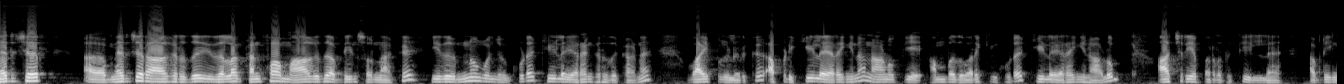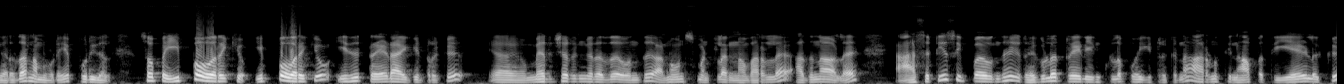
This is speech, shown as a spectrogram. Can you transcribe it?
மெர்ஜர் மெர்ஜர் ஆகிறது இதெல்லாம் கன்ஃபார்ம் ஆகுது அப்படின்னு சொன்னாக்க இது இன்னும் கொஞ்சம் கூட கீழே இறங்குறதுக்கான வாய்ப்புகள் இருக்குது அப்படி கீழே இறங்கினா நானூற்றி ஐம்பது வரைக்கும் கூட கீழே இறங்கினாலும் ஆச்சரியப்படுறதுக்கு இல்லை அப்படிங்கிறது தான் நம்மளுடைய புரிதல். ஸோ இப்போ இப்போ வரைக்கும் இப்போ வரைக்கும் இது ட்ரேட் ஆகிக்கிட்டு இருக்கு. மெர்ஜருங்கிறத வந்து அனௌன்ஸ்மெண்ட்டில் இன்னும் வரல. அதனால ஆஸ் இட் இஸ் இப்போ வந்து ரெகுலர் ட்ரேடிங்குள்ளே போய்கிட்டு இருக்குன்னா அறநூற்றி நாற்பத்தி ஏழுக்கு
